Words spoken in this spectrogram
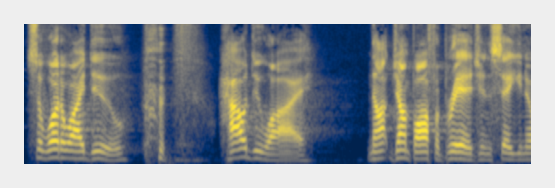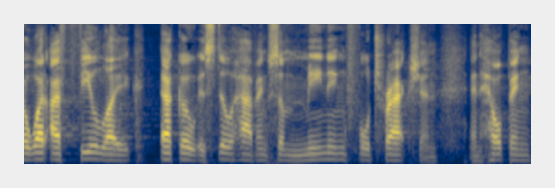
So what do I do? How do I not jump off a bridge and say, you know what? I feel like Echo is still having some meaningful traction and helping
